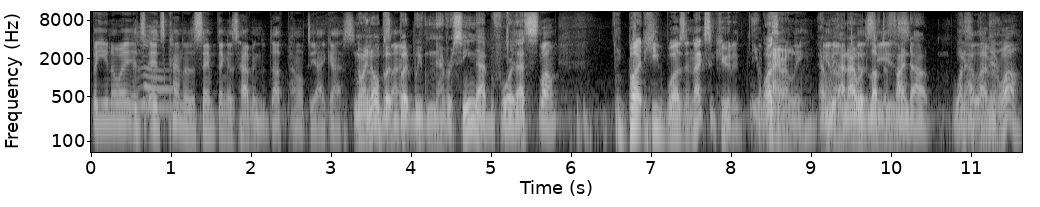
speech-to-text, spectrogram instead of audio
But you know what? It's it's kind of the same thing as having the death penalty, I guess. No, I You know, I'm but saying? but we've never seen that before. That's well, but he wasn't executed. he wasn't. apparently, and we, know, and I would love to find out what he's happened. alive there. and well.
